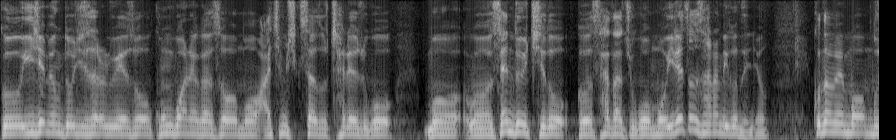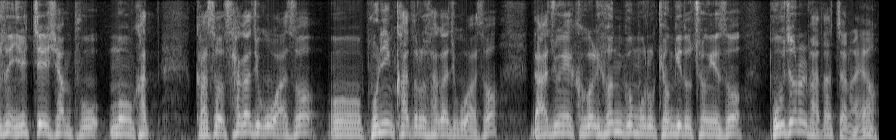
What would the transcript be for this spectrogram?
그 이재명 도지사를 위해서 공관에 가서 뭐 아침 식사도 차려주고 뭐 어, 샌드위치도 그 사다 주고 뭐 이랬던 사람이거든요. 그다음에 뭐 무슨 일제 샴푸 뭐 가, 가서 사가지고 와서 어 본인 카드로 사가지고 와서 나중에 그걸 현금으로 경기도청에서 보전을 받았잖아요.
